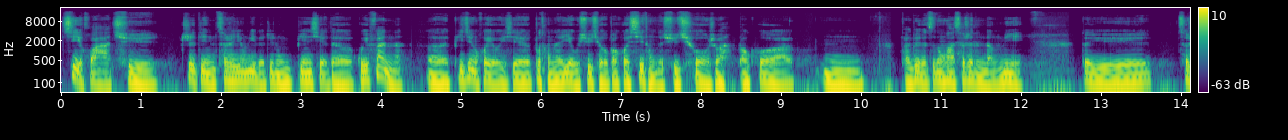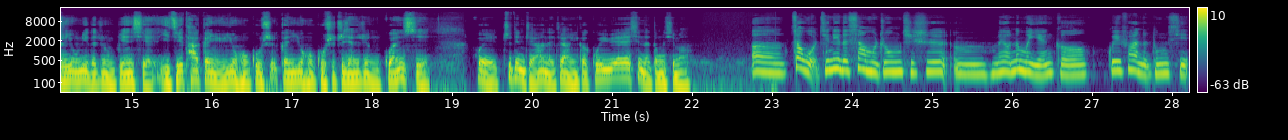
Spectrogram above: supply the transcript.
计划去制定测试用例的这种编写的规范呢？呃，毕竟会有一些不同的业务需求，包括系统的需求，是吧？包括嗯，团队的自动化测试的能力，对于。测试用例的这种编写，以及它跟于用户故事、跟用户故事之间的这种关系，会制定怎样的这样一个规约性的东西吗？呃，在我经历的项目中，其实嗯，没有那么严格规范的东西。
